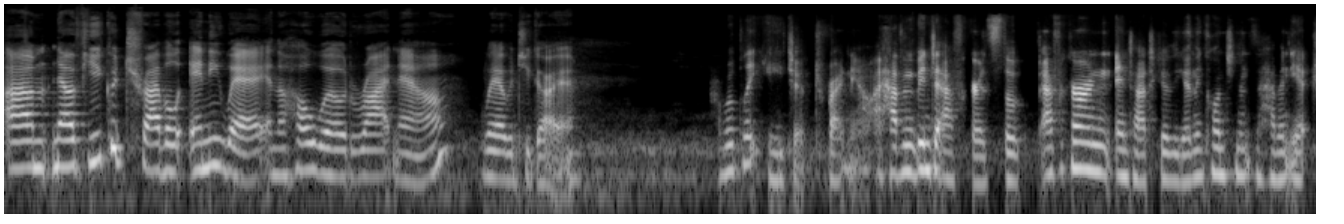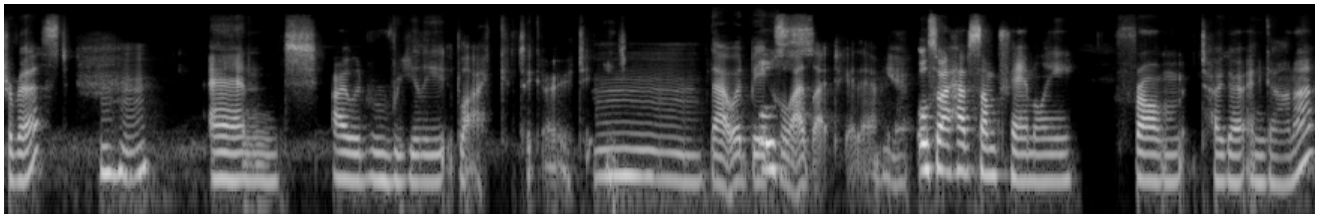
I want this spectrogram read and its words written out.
Um, now, if you could travel anywhere in the whole world right now, where would you go? Probably Egypt right now. I haven't been to Africa. It's the Africa and Antarctica are the only continents I haven't yet traversed. Mm-hmm. And I would really like to go to Egypt. Mm, that would be cool. I'd like to go there. Yeah. Also, I have some family from Togo and Ghana.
